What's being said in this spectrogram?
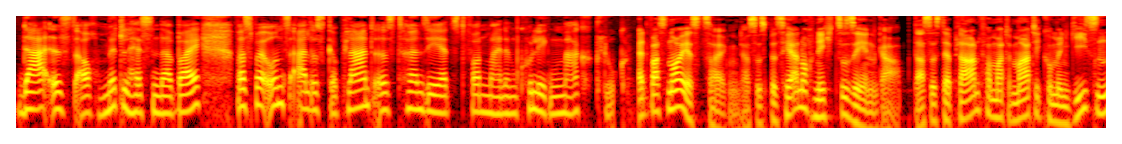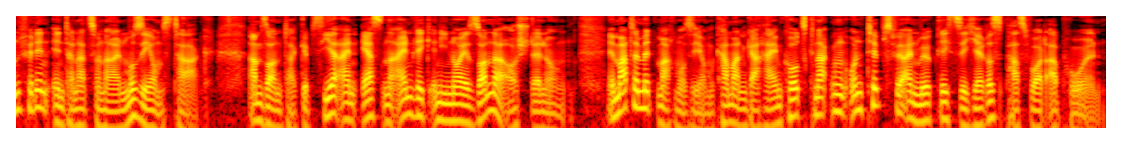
da ist auch Mittelhessen dabei. Was bei uns alles geplant ist, hören Sie jetzt von meinem Kollegen Marc Klug. Etwas Neues zeigen, das es bisher noch nicht zu sehen gab. Das ist der Plan vom Mathematikum in Gießen für den Internationalen Museumstag. Am Sonntag gibt's hier einen ersten Einblick in die neue Sonderausstellung. Im Mathe-Mitmachmuseum kann man Geheimcodes knacken und Tipps für ein möglichst sicheres Passwort abholen. Schulen.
